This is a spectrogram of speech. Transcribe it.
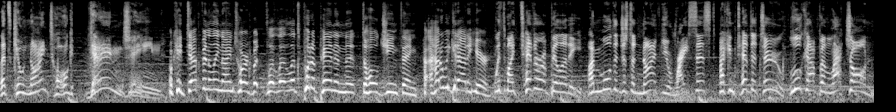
Let's kill Nine Torg, then Gene! Okay, definitely Nine Torg, but let, us put a pin in the, the whole Gene thing. H- how do we get out of here? With my tether ability! I'm more than just a knife, you racist! I can tether too! Look up and latch on!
